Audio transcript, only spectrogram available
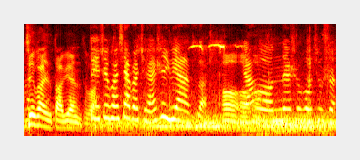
这块有大院子是吧？对，这块下边全是院子，啊啊。然后那时候就是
